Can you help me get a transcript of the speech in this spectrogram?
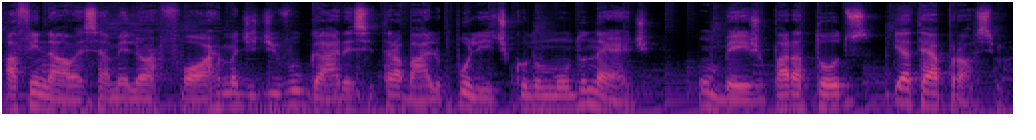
afinal, essa é a melhor forma de divulgar esse trabalho político no mundo nerd. Um beijo para todos e até a próxima.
